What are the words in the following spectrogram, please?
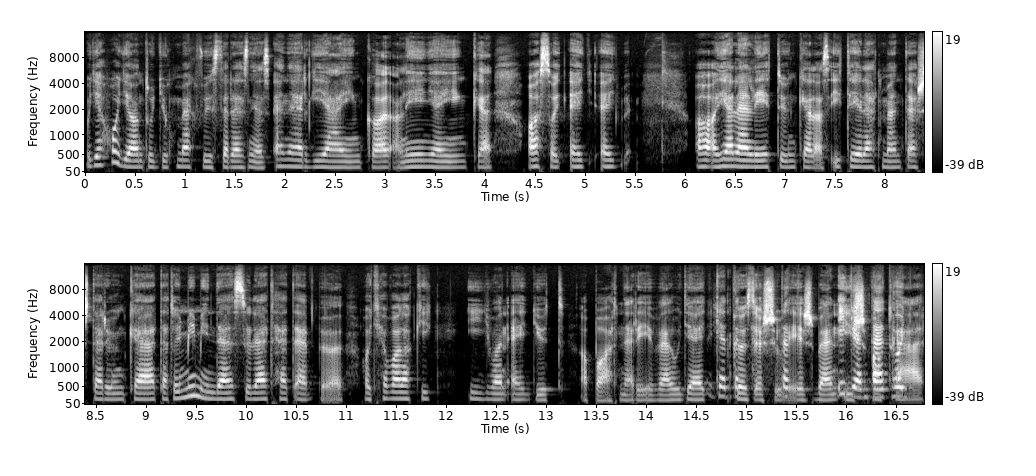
ugye hogyan tudjuk megfűszerezni az energiáinkkal, a lényeinkkel, az, hogy egy, egy a jelenlétünkkel, az ítéletmentes terünkkel, tehát hogy mi minden születhet ebből, hogyha valaki így van együtt a partnerével, ugye egy igen, közösülésben tehát, is igen, tehát, akár.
